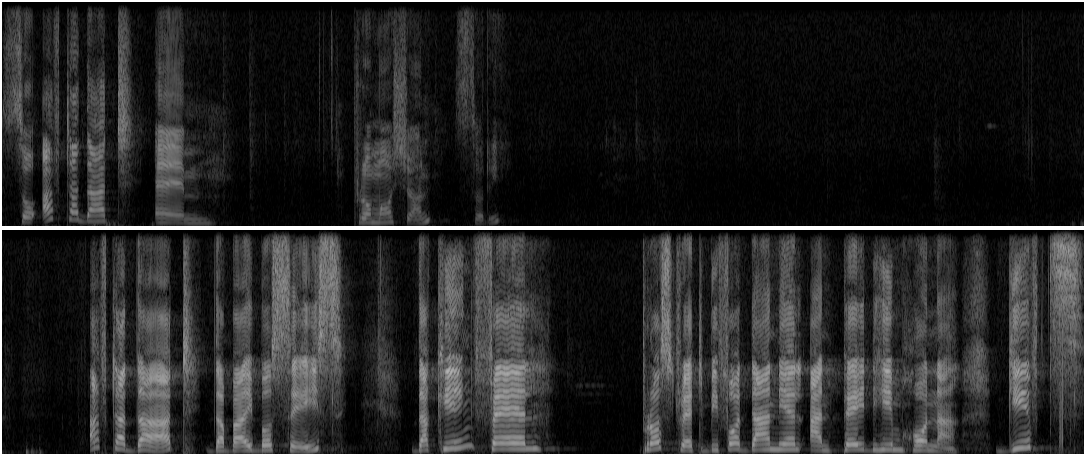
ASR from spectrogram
So after that um, promotion, sorry. After that, the Bible says, the king fell prostrate before Daniel and paid him honor, gifts,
